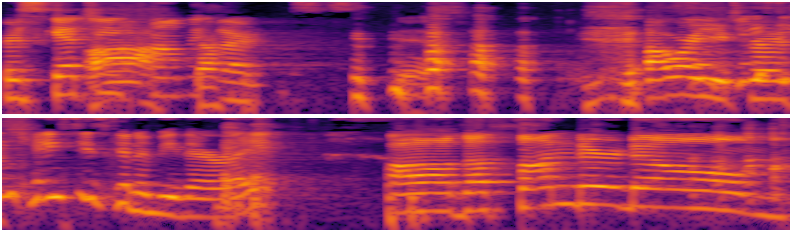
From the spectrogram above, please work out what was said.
for sketchy Ah, comic got artists. Yes. How are you, Jason Chris? Casey's gonna be there, right? Oh, the Thunderdome.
